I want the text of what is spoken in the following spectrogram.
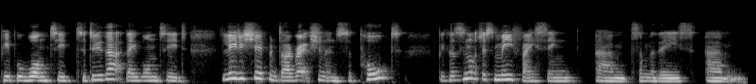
people wanted to do that. They wanted leadership and direction and support because it's not just me facing um, some of these um,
